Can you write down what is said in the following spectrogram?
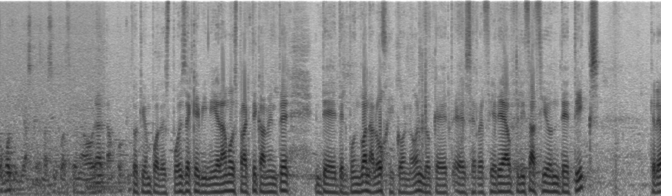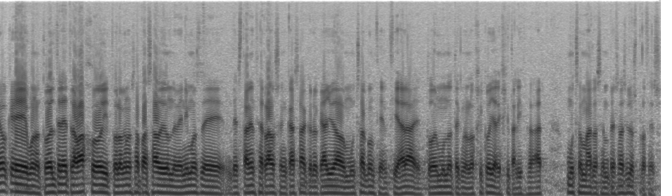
¿Cómo dirías que es la situación ahora, tan poquito tiempo después de que viniéramos prácticamente del mundo analógico, ¿no? en lo que eh, se refiere a utilización de TICs? Creo que bueno, todo el teletrabajo y todo lo que nos ha pasado de donde venimos de, de estar encerrados en casa, creo que ha ayudado mucho a concienciar a todo el mundo tecnológico y a digitalizar mucho más las empresas y los procesos.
